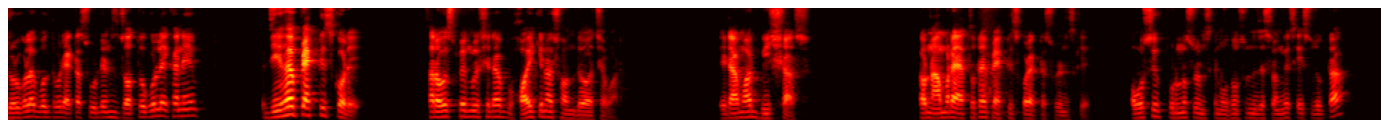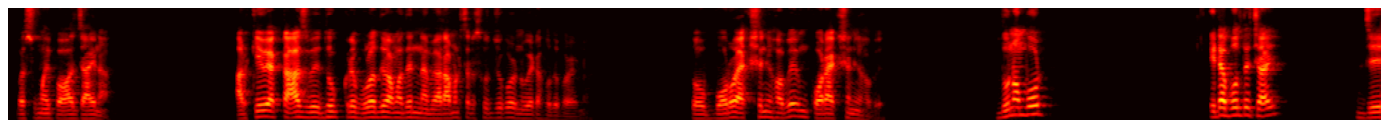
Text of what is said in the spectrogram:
জোর গলায় বলতে পারি, একটা স্টুডেন্টস যতগুলো এখানে যেভাবে প্র্যাকটিস করে সারা ওয়েস্ট বেঙ্গলে সেটা হয় কিনা সন্দেহ আছে আমার। এটা আমার বিশ্বাস। কারণ আমরা এতটাই প্র্যাকটিস করে একটা স্টুডেন্টসকে অবশ্যই পুরনো স্টুডেন্টসকে নতুন স্টুডেন্টদের সঙ্গে সেই সুযোগটা বা সময় পাওয়া যায় না। আর কেউ একটা আসবে, ধূপ করে বলে দেবে আমাদের নামে, আর আমার সেটা সহ্য করে নেব, এটা হতে পারে না। তো বড় অ্যাকশনই হবে এবং কড়া অ্যাকশনই হবে। দু নম্বর এটা বলতে চাই যে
